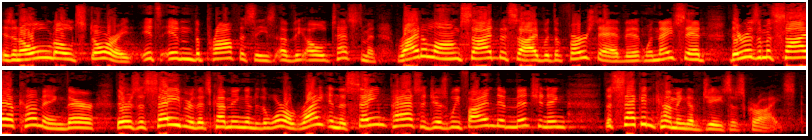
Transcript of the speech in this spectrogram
is an old, old story. It's in the prophecies of the Old Testament. Right along, side by side with the first advent, when they said, there is a Messiah coming, there, there's a Savior that's coming into the world. Right in the same passages, we find them mentioning the second coming of Jesus Christ.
